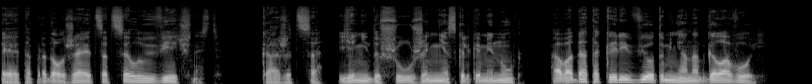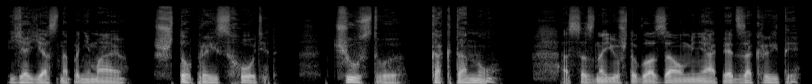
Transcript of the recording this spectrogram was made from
Это продолжается целую вечность. Кажется, я не дышу уже несколько минут, а вода так и ревет у меня над головой. Я ясно понимаю, что происходит. Чувствую, как тону. Осознаю, что глаза у меня опять закрыты,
